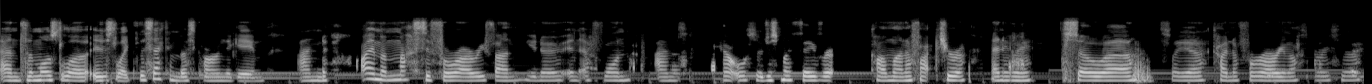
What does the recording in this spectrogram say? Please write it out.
and the Mosler is like the second best car in the game. And I'm a massive Ferrari fan, you know, in F1, and they're also just my favorite car manufacturer. Anyway, so uh, so yeah, kind of Ferrari master racer.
